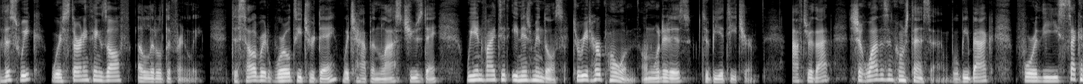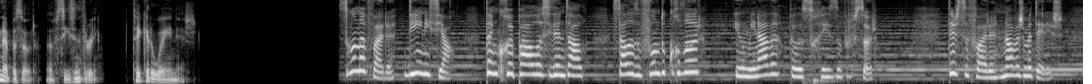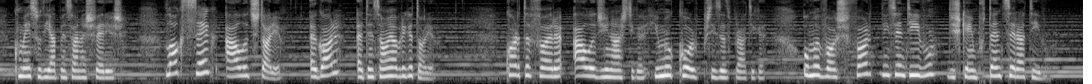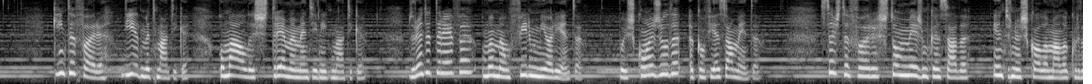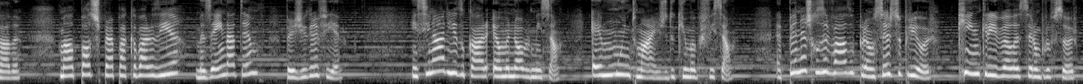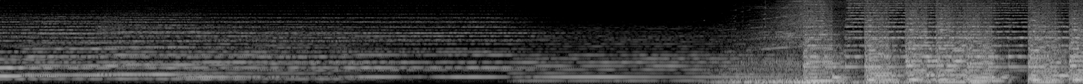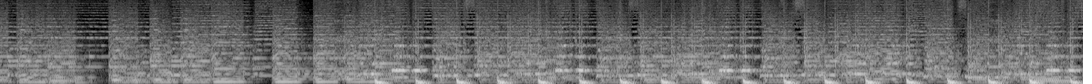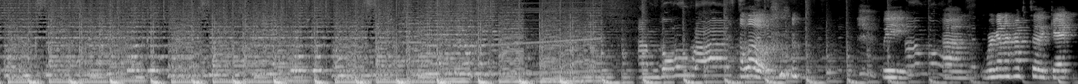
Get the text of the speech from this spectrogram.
This week, we're starting things off a little differently. To celebrate World Teacher Day, which happened last Tuesday, we invited Inês Mendonça to read her poem on what it is to be a teacher. After that, Charruadas and Constança will be back for the second episode of season 3. Take it away, Inês. Segunda-feira, dia inicial. Tenho que correr para a aula ocidental. Sala do fundo do corredor, iluminada pelo sorriso do professor. Terça-feira, novas matérias. Começo o dia a pensar nas férias. Logo se segue a aula de História. Agora, atenção é obrigatória. Quarta-feira, aula de ginástica e o meu corpo precisa de prática. Uma voz forte de incentivo diz que é importante ser ativo. Quinta-feira, dia de matemática. Uma aula extremamente enigmática. Durante a tarefa, uma mão firme me orienta, pois com ajuda a confiança aumenta. Sexta-feira, estou mesmo cansada. Entro na escola mal acordada. Mal posso esperar para acabar o dia, mas ainda há tempo para a geografia. Ensinar e educar é uma nobre missão. É muito mais do que uma profissão. Apenas reservado para um ser superior. Que incrível é ser um professor!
